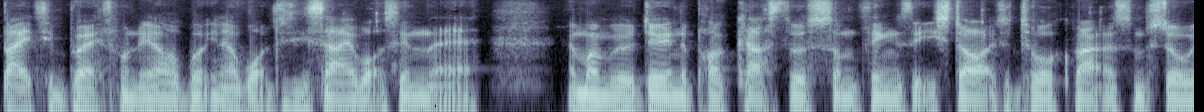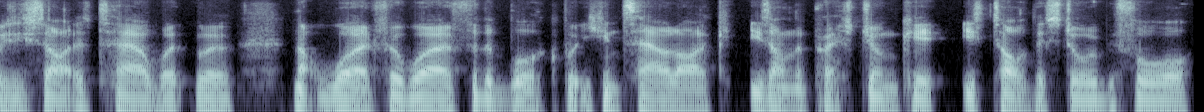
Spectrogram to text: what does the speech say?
bated breath, wondering, oh, but you know, what does he say? What's in there? And when we were doing the podcast, there was some things that he started to talk about and some stories he started to tell were, were not word for word for the book, but you can tell like he's on the press junket. He's told this story before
